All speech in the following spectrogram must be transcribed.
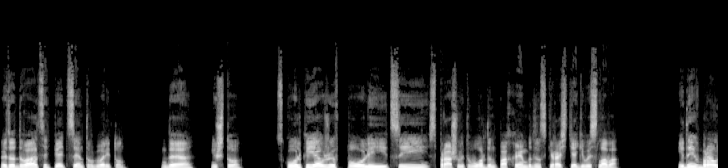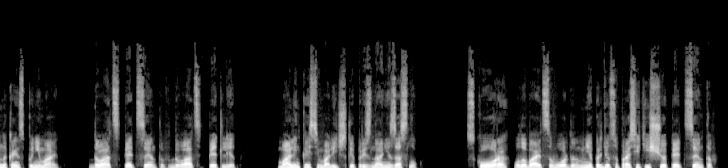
«Это 25 центов», — говорит он. «Да. И что?» «Сколько я уже в полиции?» — спрашивает Ворден, по-хэмбденски растягивая слова. И Дэйв Браун наконец понимает. 25 центов, 25 лет. Маленькое символическое признание заслуг. «Скоро», — улыбается Ворден, — «мне придется просить еще 5 центов».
